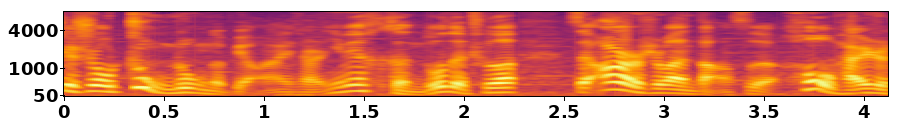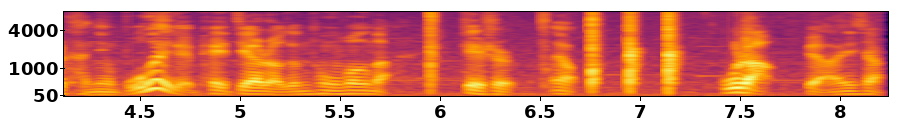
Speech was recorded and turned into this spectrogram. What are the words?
这是要重重的表扬一下。因为很多的车在二十万档次，后排是肯定不会给配加热跟通风的。这是，哎呦，鼓掌表扬一下。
